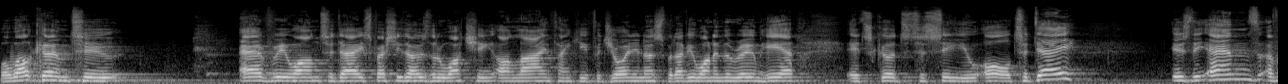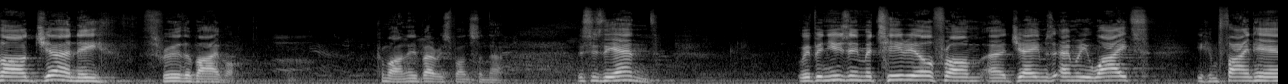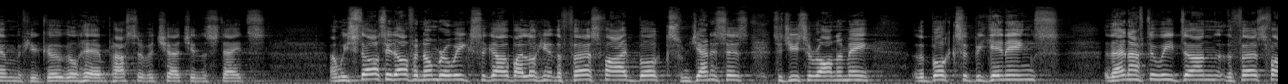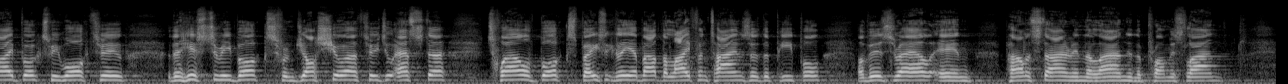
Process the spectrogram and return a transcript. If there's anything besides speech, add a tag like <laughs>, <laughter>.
Well, welcome to everyone today, especially those that are watching online. Thank you for joining us. But everyone in the room here, it's good to see you all. Today is the end of our journey through the Bible. Come on, I need a better response than that. This is the end. We've been using material from uh, James Emery White. You can find him if you Google him, pastor of a church in the States. And we started off a number of weeks ago by looking at the first five books from Genesis to Deuteronomy, the books of beginnings. Then, after we'd done the first five books, we walked through the history books from Joshua through to Esther. 12 books basically about the life and times of the people of Israel in Palestine, in the land, in the promised land.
